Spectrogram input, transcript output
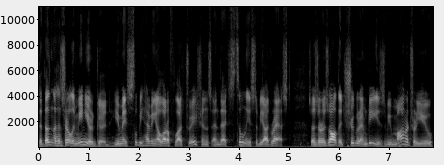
that doesn't necessarily mean you're good. You may still be having a lot of fluctuations and that still needs to be addressed. So as a result, at Sugar MDs, we monitor you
